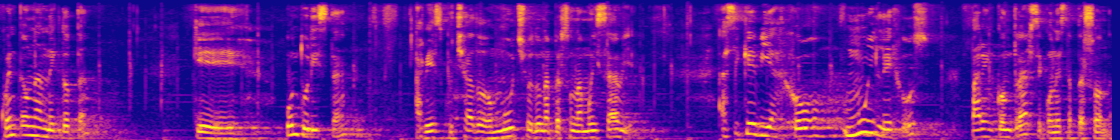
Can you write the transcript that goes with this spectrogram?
Cuenta una anécdota que un turista había escuchado mucho de una persona muy sabia, así que viajó muy lejos para encontrarse con esta persona.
